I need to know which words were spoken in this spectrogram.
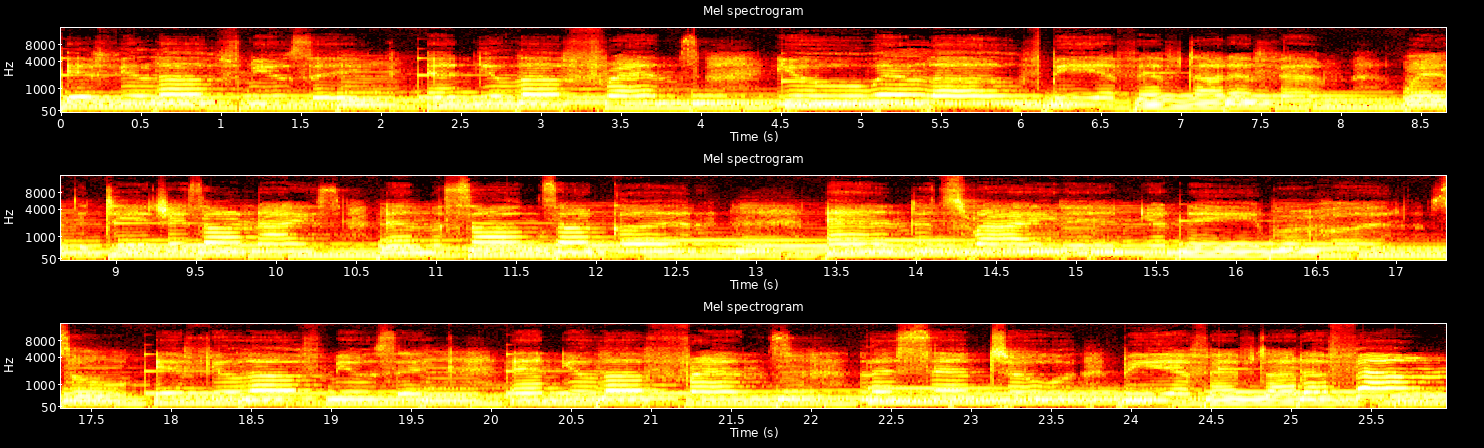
If you love music and you love friends, you will love BFF.fm, where the DJs are nice and the songs are good, and it's right in your neighborhood. So if you love music and you love friends, listen to BFF.fm.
